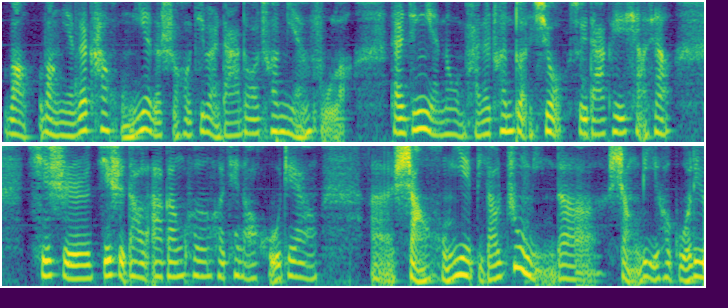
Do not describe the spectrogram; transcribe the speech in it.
往往年在看红叶的时候，基本上大家都要穿棉服了，但是今年呢，我们还在穿短袖，所以大家可以想象，其实即使到了阿冈昆和千岛湖这样，呃，赏红叶比较著名的省立和国立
